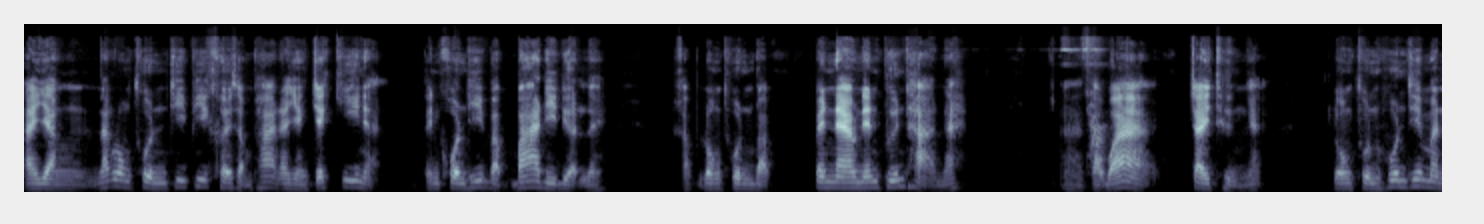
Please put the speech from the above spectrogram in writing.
อ่าอย่างนักลงทุนที่พี่เคยสัมภาษณ์อะอย่างแจ็คกี้เนี่ย เป็นคนที่แบบบ้าดีเดือดเลยครับ ลงทุนแบบเป็นแนวเน้นพื้นฐานนะอ่าแต่ว่าใจถึงอะลงทุนหุ้นที่มัน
